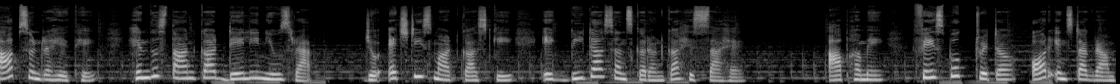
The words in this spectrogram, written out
आप सुन रहे थे हिंदुस्तान का डेली न्यूज़ रैप, जो एच टी स्मार्ट कास्ट की एक बीटा संस्करण का हिस्सा है। आप हमें फेसबुक ट्विटर और इंस्टाग्राम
